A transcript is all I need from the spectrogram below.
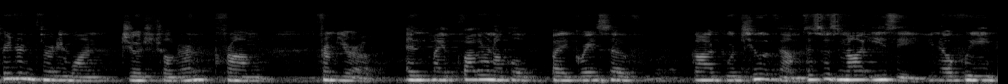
331 Jewish children from, from Europe. And my father and uncle, by grace of God, were two of them. This was not easy. You know, if we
